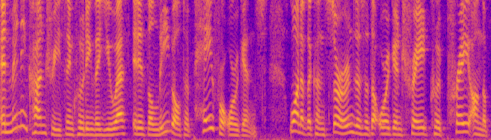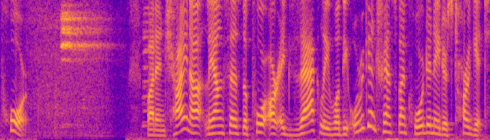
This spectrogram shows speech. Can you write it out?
In many countries, including the U.S., it is illegal to pay for organs. One of the concerns is that the organ trade could prey on the poor. But in China, Liang says the poor are exactly what the organ transplant coordinators target.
